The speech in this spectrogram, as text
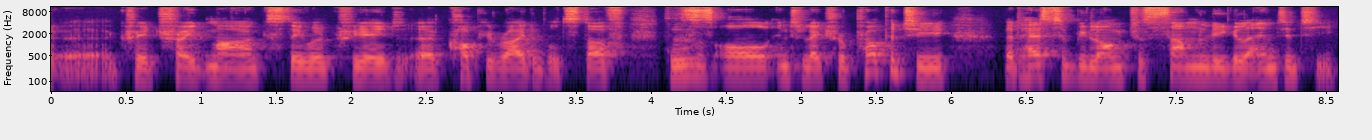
uh, create trademarks. They will create uh, copyrightable stuff. This is all intellectual property that has to belong to some legal entity.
